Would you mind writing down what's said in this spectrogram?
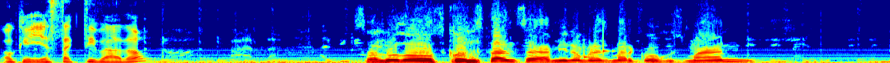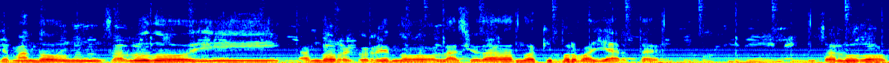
Ok, ya está activado. Saludos, Constanza. Mi nombre es Marco Guzmán. Te mando un saludo y ando recorriendo la ciudad, ando aquí por Vallarta. Un saludo.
